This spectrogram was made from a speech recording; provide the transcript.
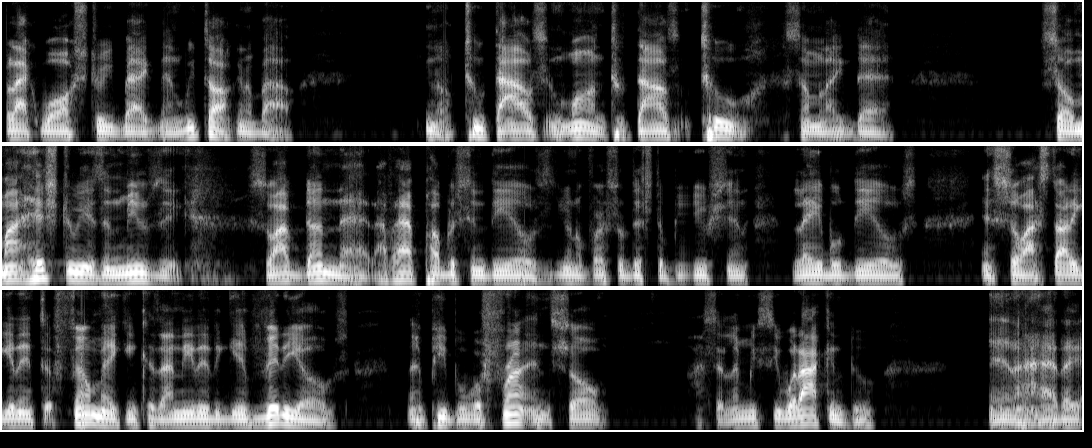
Black Wall Street back then. We talking about, you know, 2001, 2002, something like that. So my history is in music. So I've done that. I've had publishing deals, universal distribution, label deals. And so I started getting into filmmaking because I needed to get videos and people were fronting. So I said, let me see what I can do. And I had a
